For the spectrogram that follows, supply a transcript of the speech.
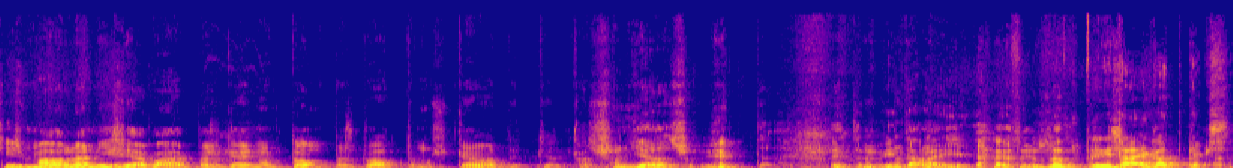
siis ma olen ise vahepeal käinud Toompealt vaatamas kevadeti, et kas on jääsu või mitte, et rida ei lõpeks. rida ei katkeks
